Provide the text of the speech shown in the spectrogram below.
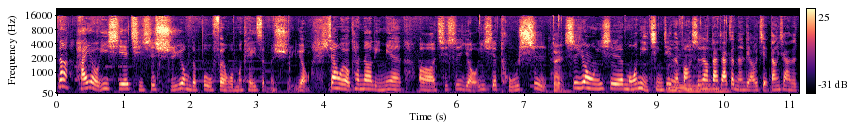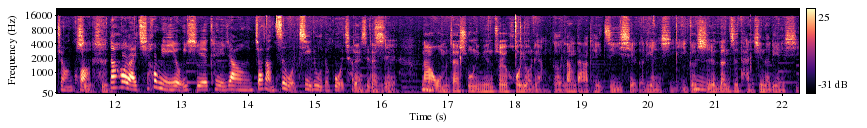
那还有一些其实实用的部分，我们可以怎么？使用，像我有看到里面，呃，其实有一些图示，对，是用一些模拟情境的方式，让大家更能了解当下的状况。那后来其后面也有一些可以让家长自我记录的过程，是不是？那我们在书里面最后有两个让大家可以自己写的练习，一个是认知弹性的练习，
